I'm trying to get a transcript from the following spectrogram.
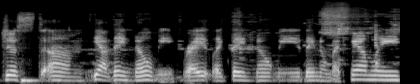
just, um, yeah, they know me, right? Like they know me, they know my family,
